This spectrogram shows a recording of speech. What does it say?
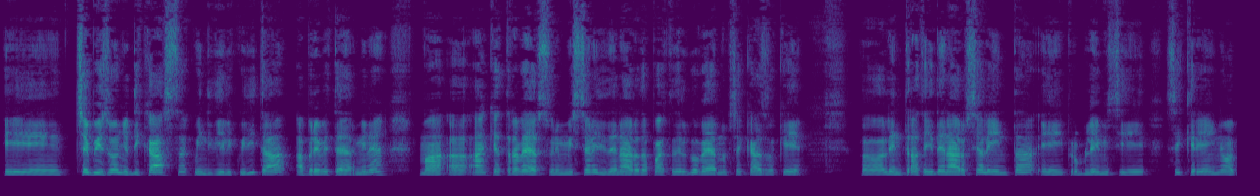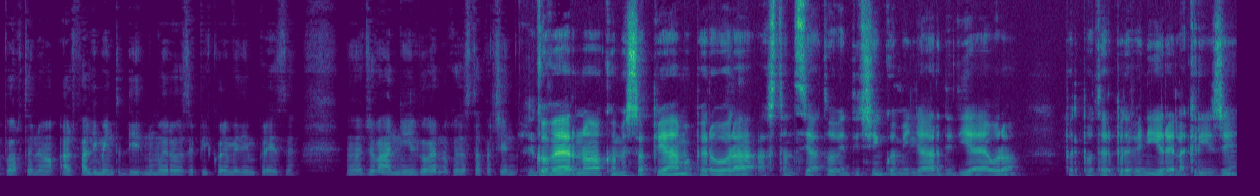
E c'è bisogno di cassa, quindi di liquidità a breve termine, ma uh, anche attraverso un'emissione di denaro da parte del governo c'è caso che uh, l'entrata di denaro sia lenta e i problemi si, si creino e portano al fallimento di numerose piccole e medie imprese. Uh, Giovanni, il governo cosa sta facendo? Il governo, come sappiamo, per ora ha stanziato 25 miliardi di euro per poter prevenire la crisi,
